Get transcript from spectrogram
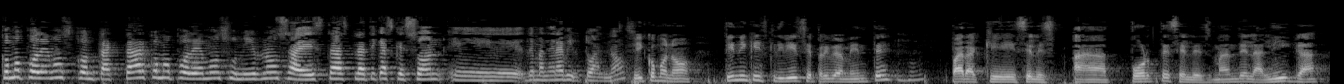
cómo podemos contactar, cómo podemos unirnos a estas pláticas que son eh, de manera virtual, ¿no? Sí, cómo no. Tienen que inscribirse previamente para que se les aporte, se les mande la liga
